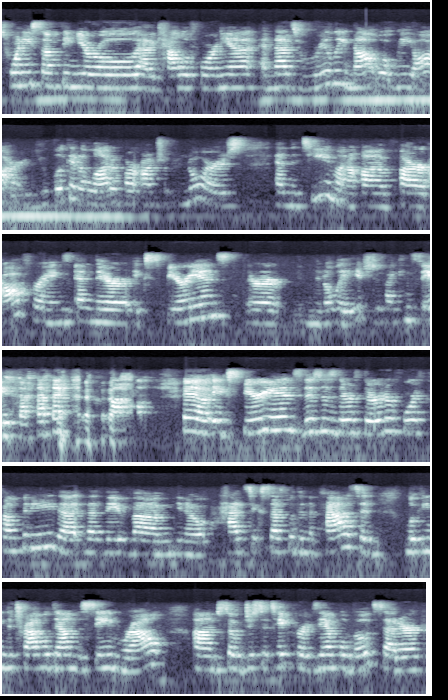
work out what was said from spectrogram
20-something year old out of California, and that's really not what we are. You look at a lot of our entrepreneurs and the team on, on our offerings and their experience, their middle aged, if I can say that. you know, experience. This is their third or fourth company that, that they've um, you know had success with in the past and looking to travel down the same route. Um, so just to take for example, Boatsetter,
